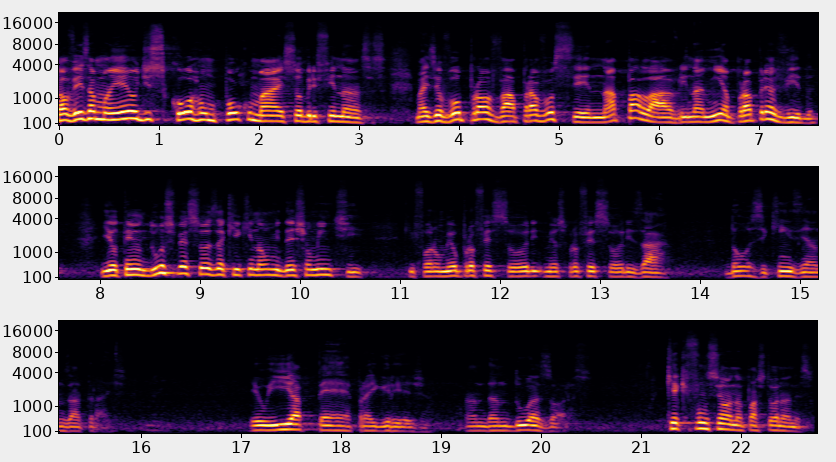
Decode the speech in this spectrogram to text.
Talvez amanhã eu discorra um pouco mais sobre finanças, mas eu vou provar para você, na palavra e na minha própria vida. E eu tenho duas pessoas aqui que não me deixam mentir, que foram meu professor, meus professores há 12, 15 anos atrás. Eu ia a pé para a igreja, andando duas horas. O que, é que funciona, pastor Anderson?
